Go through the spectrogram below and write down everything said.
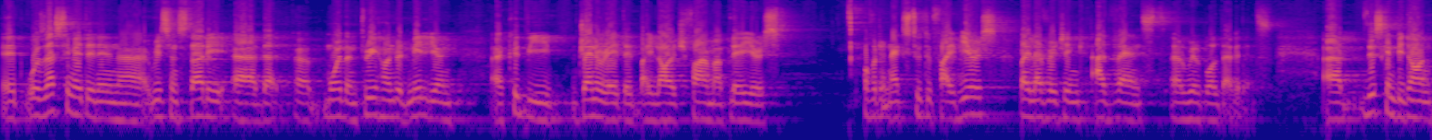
It was estimated in a recent study that more than 300 million could be generated by large pharma players over the next two to five years by leveraging advanced real-world evidence. Uh, this can be done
